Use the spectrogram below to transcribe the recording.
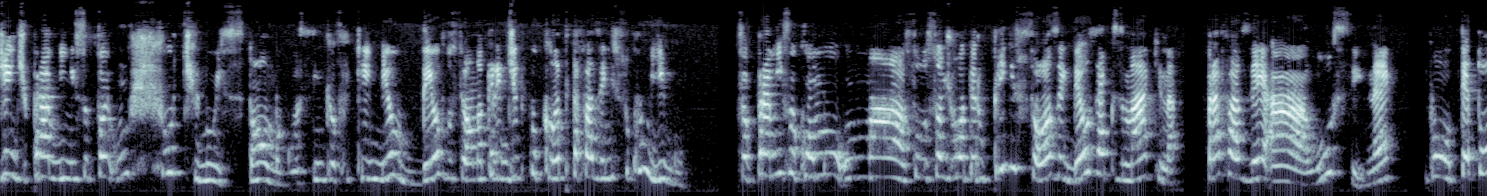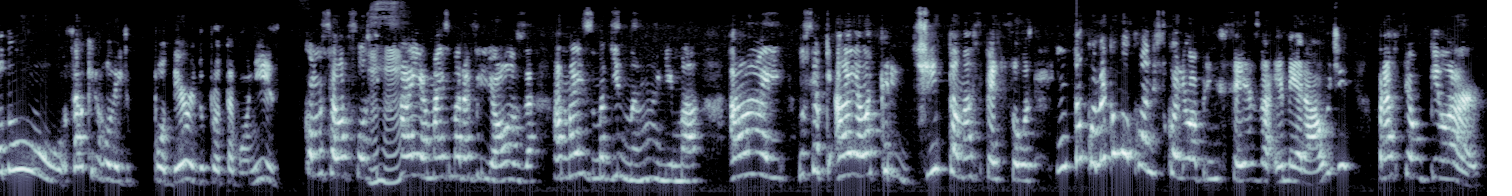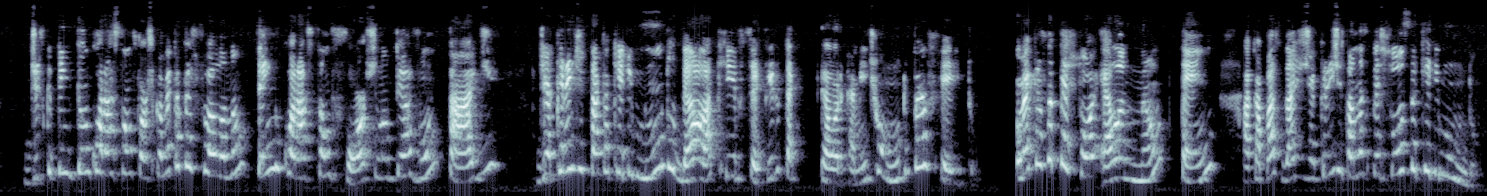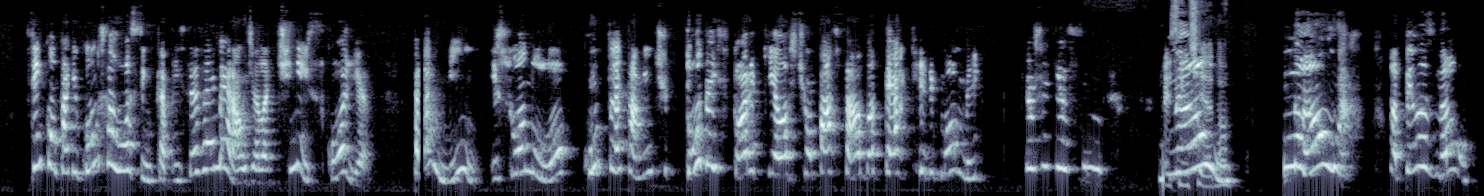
Gente, pra mim isso foi um chute no estômago, assim, que eu fiquei, meu Deus do céu, eu não acredito que o Clamp tá fazendo isso comigo. Pra mim foi como uma solução de roteiro preguiçosa e Deus Ex Machina pra fazer a Lucy, né? Tipo, ter todo. Sabe aquele rolê de poder do protagonismo? Como se ela fosse, Uhum. ai, a mais maravilhosa, a mais magnânima, ai, não sei o que, ai, ela acredita nas pessoas. Então, como é que o Mokona escolheu a princesa Emerald pra ser o pilar? Diz que tem que ter um coração forte. Como é que a pessoa ela não tem o coração forte, não tem a vontade de acreditar que aquele mundo dela, lá, que Sefiro, te- teoricamente, é um mundo perfeito? Como é que essa pessoa ela não tem a capacidade de acreditar nas pessoas daquele mundo? Sem contar que quando falou assim que a princesa Emerald ela tinha escolha, pra mim isso anulou completamente toda a história que elas tinham passado até aquele momento. Eu fiquei assim, Faz não, sentido. não, apenas não.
